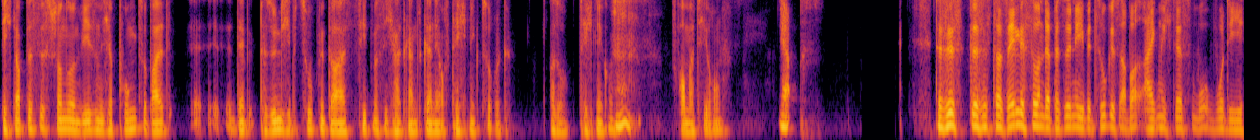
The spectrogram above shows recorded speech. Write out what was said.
ich glaube, das ist schon so ein wesentlicher Punkt. Sobald der persönliche Bezug nicht da ist, zieht man sich halt ganz gerne auf Technik zurück. Also Technik und mhm. Formatierung. Ja. Das ist, das ist tatsächlich so und der persönliche Bezug ist aber eigentlich das, wo, wo die,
